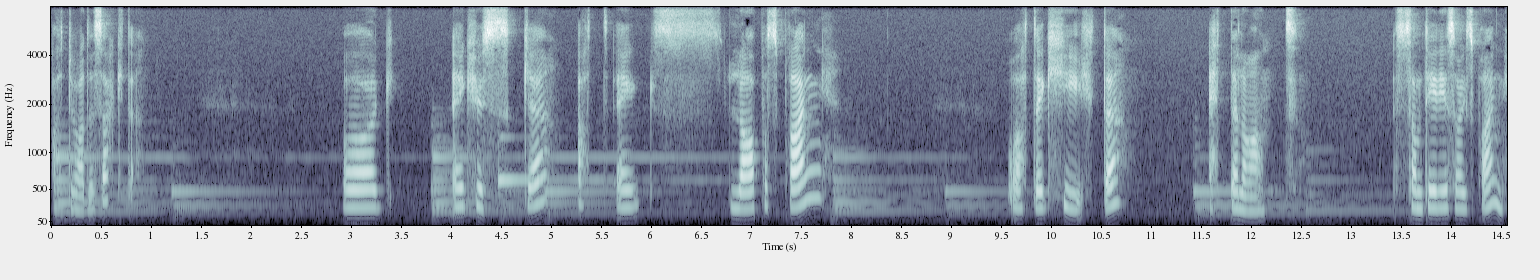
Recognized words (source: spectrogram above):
at hun hadde sagt det. Og jeg husker at jeg la på sprang, og at jeg hylte et eller annet samtidig som jeg sprang.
